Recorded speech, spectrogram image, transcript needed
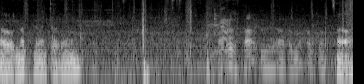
Oh, not that one. There's a button. It doesn't look functional.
